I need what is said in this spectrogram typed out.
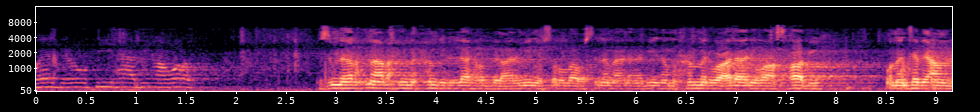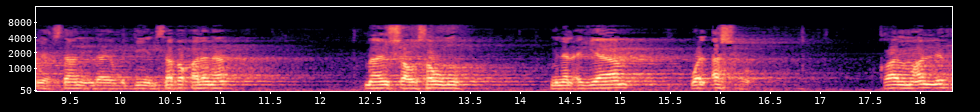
ويدعو فيها بما ورد. بسم الله الرحمن الرحيم. الحمد لله رب العالمين وصلى الله وسلم على نبينا محمد وعلى آله وأصحابه ومن تبعهم بإحسان إلى يوم الدين. سبق لنا ما يشرع صومه من الأيام والأشهر. قال المؤلف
